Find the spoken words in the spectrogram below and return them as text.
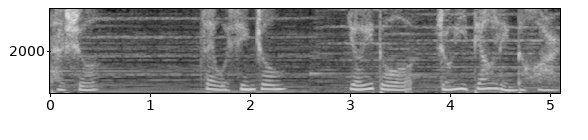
他说：“在我心中，有一朵容易凋零的花儿。”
